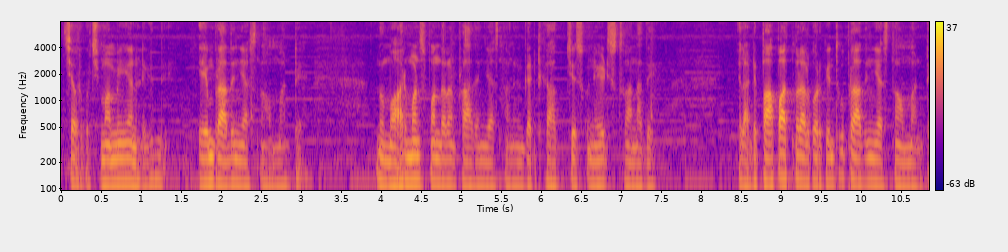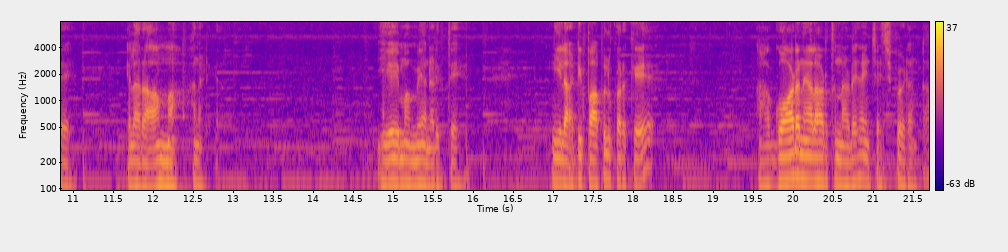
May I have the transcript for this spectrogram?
చివరికి వచ్చి మమ్మీ అని అడిగింది. ఏం ప్రార్థన చేస్తున్నావు అమ్మ? అంటే నువ్వు మారు మనసు పొందాలని ప్రార్థన చేస్తున్నాను. నేను గట్టిగా హక్ చేసుకుని ఏడుస్తూ అన్నది. ఇలాంటి పాపాత్మరాల కొరకు ఎందుకు ప్రార్థన చేస్తున్నావు అమ్మ? అంటే ఇలా రా అమ్మ అని అడిగారు. ఏ మమ్మీ అని అడిగితే నీలాంటి పాపుల కొరకే ఆ గోడ నేలాడుతున్నాడే ఆయన చచ్చిపోయాడంట.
